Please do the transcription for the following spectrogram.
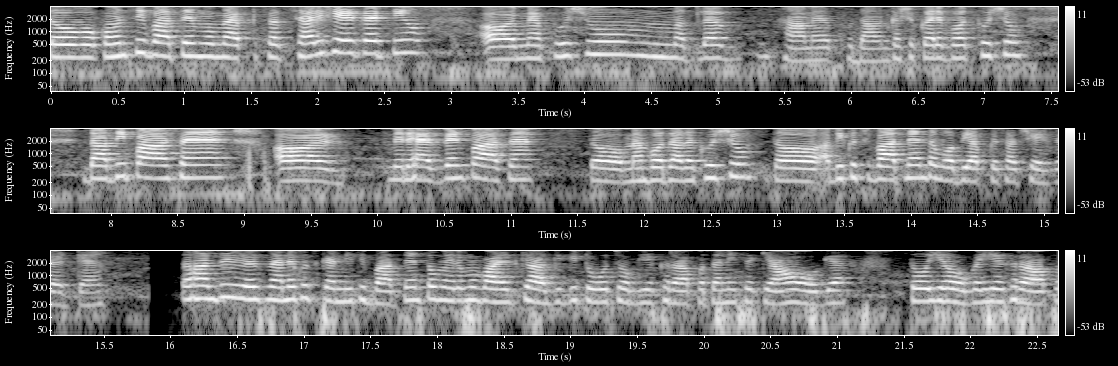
तो वो कौन सी बातें, वो मैं आपके साथ सारी शेयर करती हूँ, और मैं खुश हूँ मतलब हाँ मैं खुदावन का शुक्र है, बहुत खुश हूँ। दादी पास हैं, और मेरे हस्बैंड पास हैं। तो मैं बहुत ज़्यादा खुश हूँ। तो अभी कुछ बातें हैं तो वो भी आपके साथ शेयर करते हैं। तो हाँ जी व्यूअर्स मैंने कुछ करनी थी बातें तो मेरे मोबाइल के आगे की टोच हो गई है ख़राब, पता नहीं से क्या हो गया। तो ये हो गई है ख़राब।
